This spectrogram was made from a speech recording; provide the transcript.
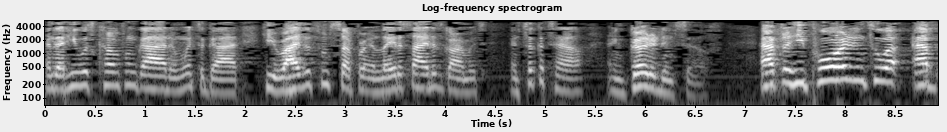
and that he was come from God and went to God, he riseth from supper and laid aside his garments, and took a towel and girded himself. After he poured into a, a,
